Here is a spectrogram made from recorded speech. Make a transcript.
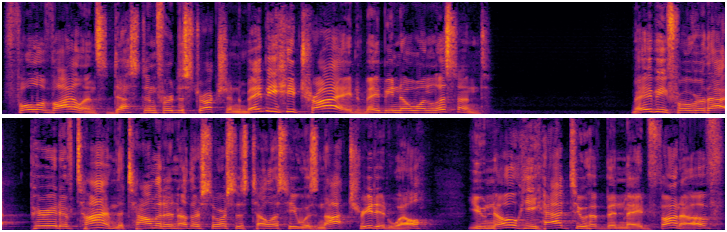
full of violence, destined for destruction. Maybe he tried, maybe no one listened. Maybe for over that period of time, the Talmud and other sources tell us he was not treated well. You know he had to have been made fun of,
